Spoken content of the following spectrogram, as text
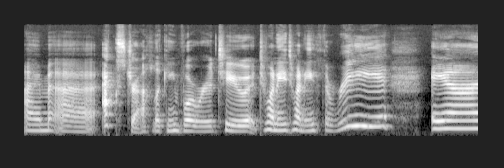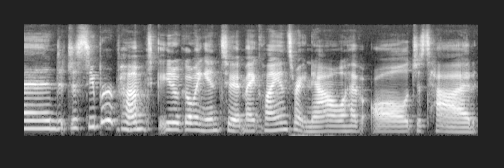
i'm uh, extra looking forward to 2023 and just super pumped you know going into it. My clients right now have all just had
